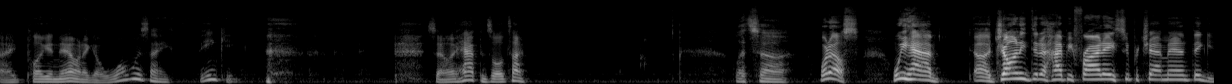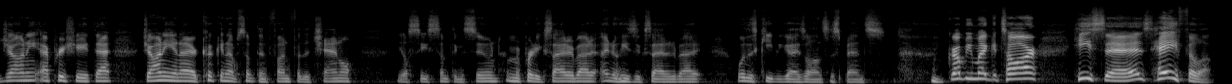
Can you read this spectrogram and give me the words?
I plug in now and I go, "What was I thinking?" so it happens all the time let's uh what else we have uh, Johnny did a happy Friday super chat, man. Thank you, Johnny. I appreciate that. Johnny and I are cooking up something fun for the channel. You'll see something soon. I'm pretty excited about it. I know he's excited about it. We'll just keep you guys all in suspense. Grumpy Mike Guitar, he says, Hey, Philip,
